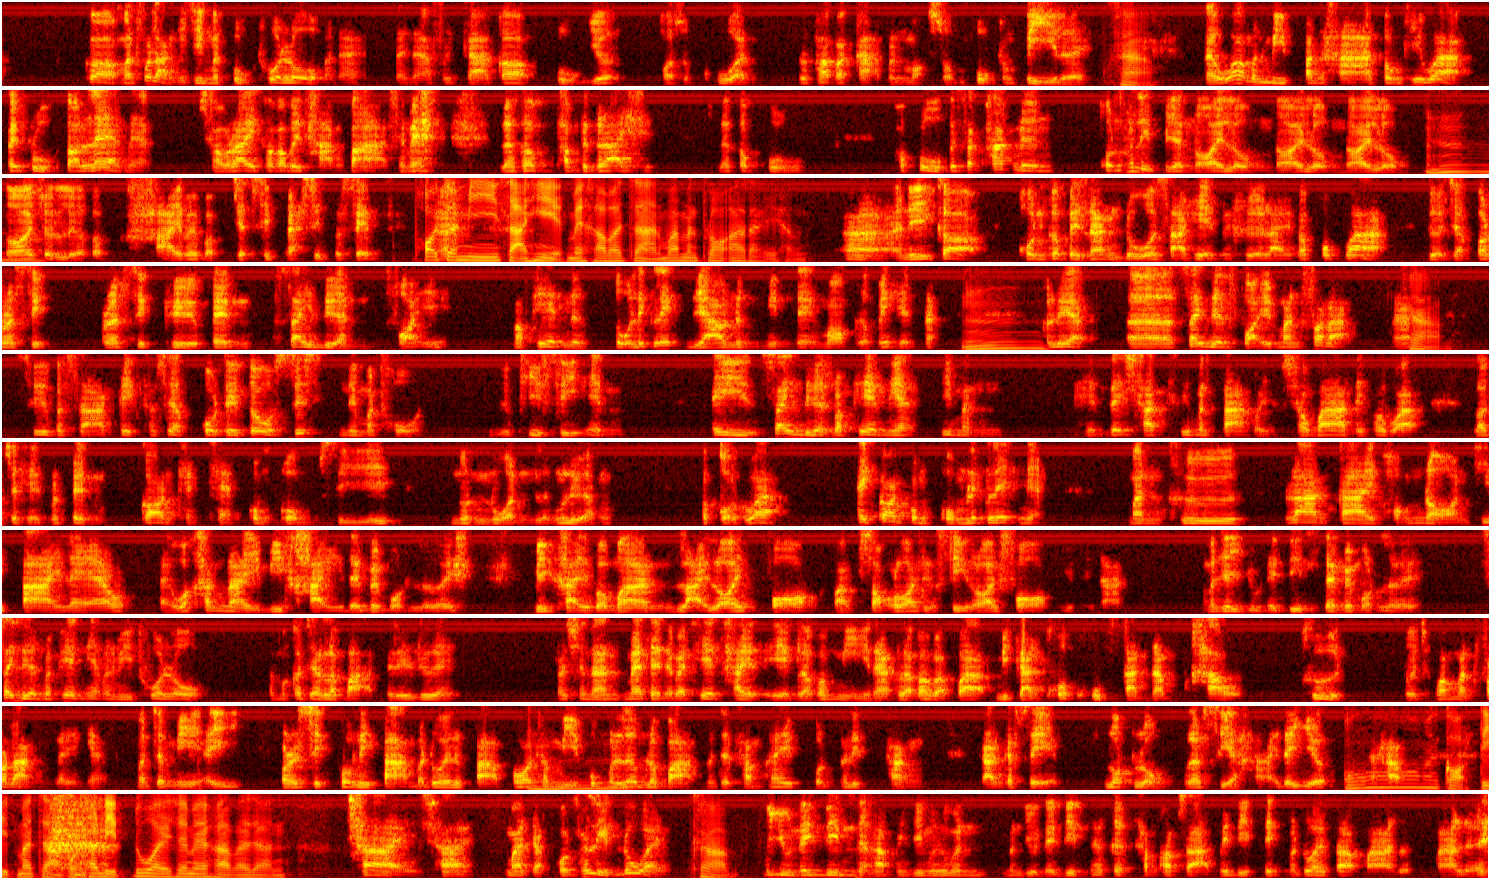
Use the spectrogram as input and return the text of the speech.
ก็มันฝรั่งจริงๆมันปลูกทั่วโลกนะแต่ในแอฟริกาก็ปลูกเยอะพอสมควรสภาพอากาศมันเหมาะสมปลูกทั้งปีเลยแต่ว่ามันมีปัญหาตรงที่ว่าไปปลูกตอนแรกเนี่ย ชาวไร่เขาก็ไปถางป่าใช่ไหมแล้วก็ทำเป็นไร่ แล้วก็ปลูกพอปลูกไปสักพักหนึ่งผลผลิตจะน้อยลง น้อยลง น้อยลง น้อยจนเหลือแบบหายไปแบบเจ็ดสิบแปดสิบเปอร์เซ็นต์พอจะมีสาเหตุไหมครับ อาจารย์ว่ามันเพราะอะไรครับ อ่า อันนี้ก็คนก็ไปนั่งดูว่าสาเหตุมันคืออะไร ก็พบว่าเกิดจากปรสิตปรสิตคือเป็นไส้เดือนฝอยประเภทหนึ่ง ตัวเล็ก ๆ ยาวหนึ่งมิลเองมองเกือบไม่เห็นนะเขาเรียกไส้เดือนฝอยมันฝรั่งนะ ชื่อภาษาอังกฤษเขาเรียก potato cyst nematode หรือ PCN ไอไส้เดือนประเภทนี้ที่มันเห็นได้ชัดที่มันต่างกว่ากชาวบ้านนี่เพราะว่าเราจะเห็นมันเป็นก้อนแข็งๆกลมๆสีนวลนวลเหลืองๆปรากฏว่า ไอ้ก้อนกลมๆเล็ก ๆ เนี่ย มันคือร่างกายของหนอนที่ตายแล้ว แต่ว่าข้างในมีไข่เต็มไปหมดเลย มีไข่ประมาณหลายร้อยฟองประมาณสองร้อยถึงสี่ร้อยฟองอยู่ในนั้น มันจะอยู่ในดินเต็มไปหมดเลย ไส้เดือนประเภทนี้มันมีทั่วโลก แล้วมันก็จะระบาดไปเรื่อยๆ เพราะฉะนั้นแม้แต่ในประเทศไทยเองเราก็มีนะเราก็แบบว่ามีการควบคุมการนำเข้าพืช โดยเฉพาะมันฝรั่งอะไรเงี้ยมันจะมีไอ้ปรสิตพวกนี้ตามมาด้วยหรือเปล่า เพราะว่าถ้ามีพวกมันเริ่มระบาด มันจะทำให้ผลผลิตทางการเกษตรลดลงและเสียหายได้เยอะนะครับมันเกาะติดมาจากผลผลิตด้วยใช่ไหมครับอาจารย์ ใช่ใช่ มาจากผลผลิตด้วย ครับมันอยู่ในดินนะครับ จริงๆมันมันมันอยู่ในดินถ้าเกิดทำความสะอาดไม่ดีติดมาด้วยก็มามาเลย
